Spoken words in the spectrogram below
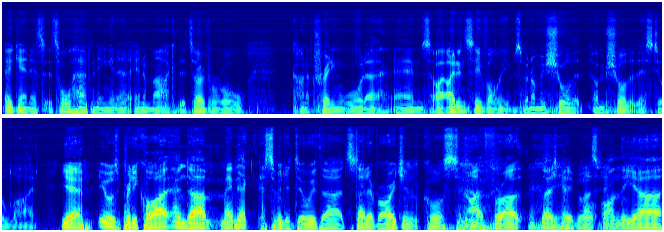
again, it's it's all happening in a in a market that's overall kind of treading water. And I, I didn't see volumes, but I'm sure that I'm sure that they're still light. Yeah, it was pretty quiet, and um, maybe that has something to do with uh, state of origin, of course, tonight for uh, those Yeah, people on the uh,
